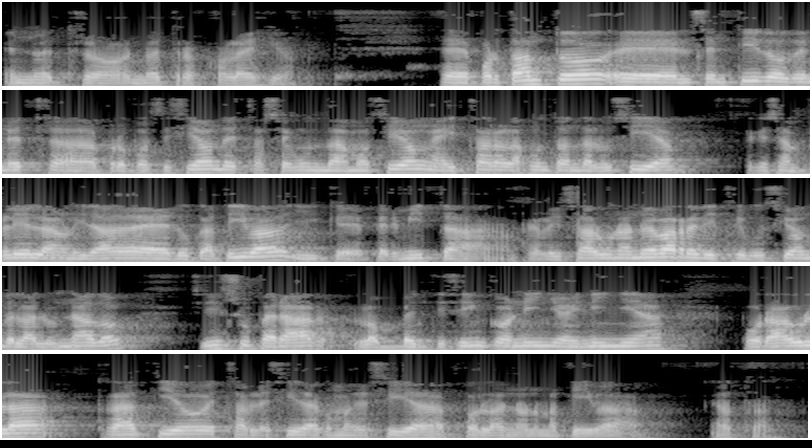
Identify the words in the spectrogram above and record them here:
en, nuestro, en nuestros colegios. por tanto, el sentido de nuestra proposición de esta segunda moción es instar a la Junta de Andalucía que se amplíen las unidades educativas y que permita realizar una nueva redistribución del alumnado sin superar los 25 niños y niñas por aula, ratio establecida, como decía, por la normativa actual.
